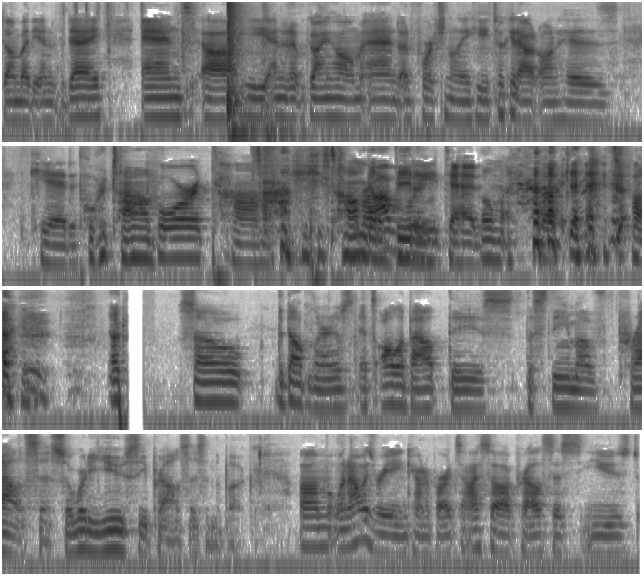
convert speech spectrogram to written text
done by the end of the day, and uh, he ended up going home. And unfortunately, he took it out on his kid. Poor Tom. Poor Tom. He's Tom got a probably dead. Oh my. But okay. it's fine. So the Dubliners, it's all about these this theme of paralysis. So where do you see paralysis in the book? Um, when I was reading Counterparts, I saw paralysis used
